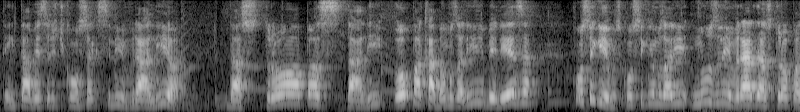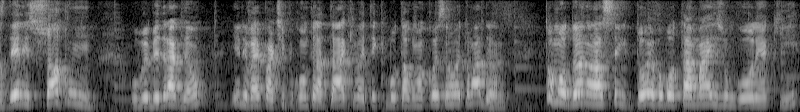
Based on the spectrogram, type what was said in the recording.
Tentar ver se a gente consegue se livrar ali, ó. Das tropas. Tá ali. Opa, acabamos ali, beleza. Conseguimos, conseguimos ali nos livrar das tropas dele só com o bebê dragão. Ele vai partir pro contra-ataque, vai ter que botar alguma coisa, senão vai tomar dano. Tomou dano, ela aceitou. Eu vou botar mais um golem aqui.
